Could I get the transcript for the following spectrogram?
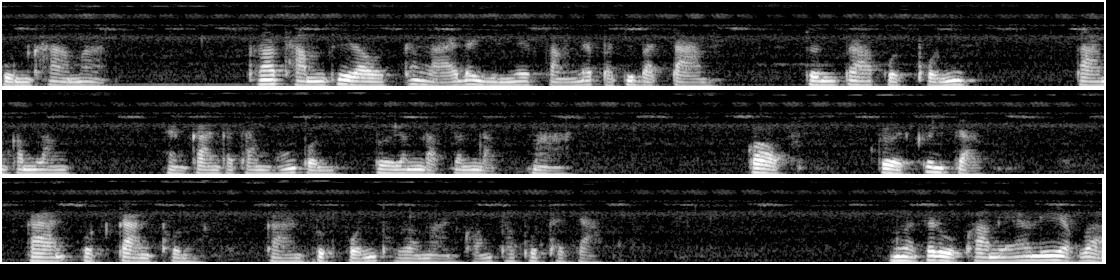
คุณค่ามาก พระธรรมที่เราทั้งหลายได้ยินได้ฟังและปฏิบัติตาม จนปรากฏผลตามกำลังแห่งการกระทำของตนโดยลำดับลำดับมา ก็เกิดขึ้นจากการอดการทน การฝึกฝนทรมานของพระพุทธเจ้า เมื่อสรุปความแล้วเรียกว่า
